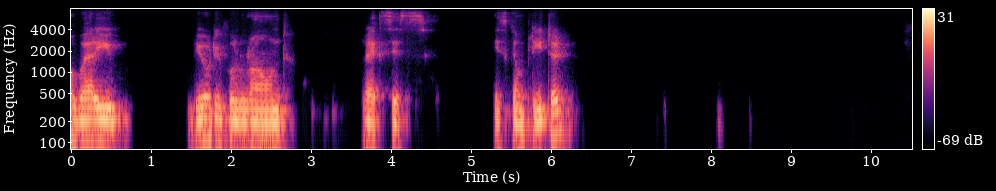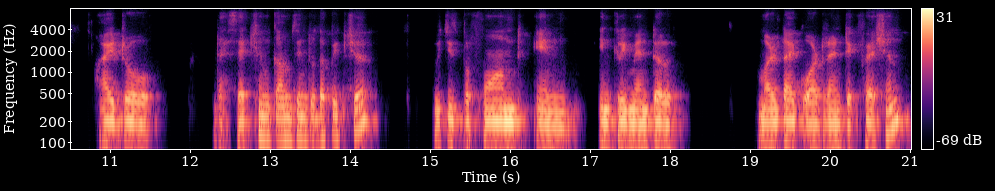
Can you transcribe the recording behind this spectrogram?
A very beautiful round rhexis is completed. Hydro dissection comes into the picture, which is performed in incremental multi-quadrantic fashion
